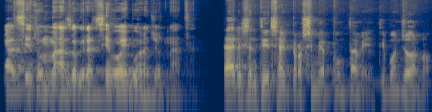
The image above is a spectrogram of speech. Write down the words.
Grazie Tommaso, grazie a voi, buona giornata. E a risentirci ai prossimi appuntamenti, buongiorno.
